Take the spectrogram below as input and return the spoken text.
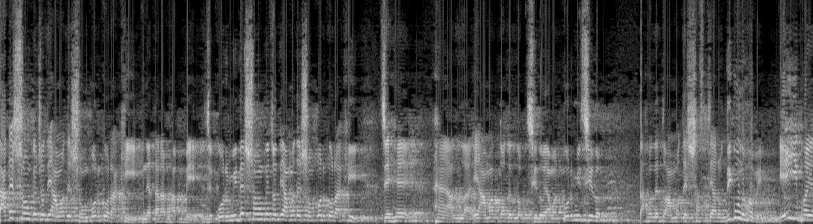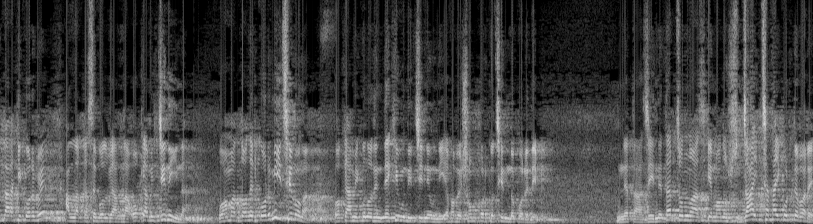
তাদের সঙ্গে যদি আমাদের সম্পর্ক রাখি, নেতারা ভাববে যে কর্মীদের সঙ্গে যদি আমাদের সম্পর্ক রাখি, যে হ্যাঁ হ্যাঁ আল্লাহ, এ আমার দলের লোক ছিল আমার কর্মী ছিল, তাহলে তো আমাদের শাস্তি আরও দ্বিগুণ হবে। এই ভয়ে তারা কি করবে? আল্লাহর কাছে বলবে, আল্লাহ, ওকে আমি চিনিই না। ও আমার দলের কর্মী ছিল না। ওকে আমি কোনোদিন দেখিও নি, চিনিও নি। এভাবে সম্পর্ক ছিন্ন করে দিবে। নেতা যে নেতার জন্য আজকে মানুষ যা ইচ্ছা তাই করতে পারে,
